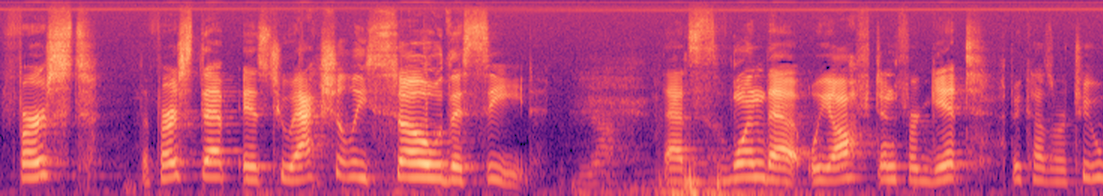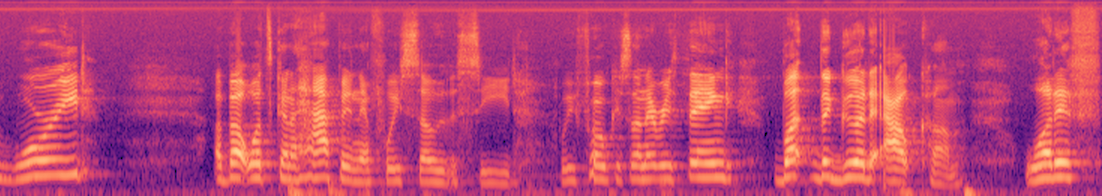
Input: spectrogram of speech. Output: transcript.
First, the first step is to actually sow the seed. That's one that we often forget because we're too worried about what's going to happen if we sow the seed. We focus on everything but the good outcome. What if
